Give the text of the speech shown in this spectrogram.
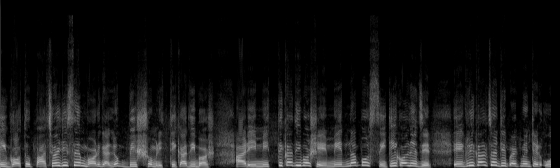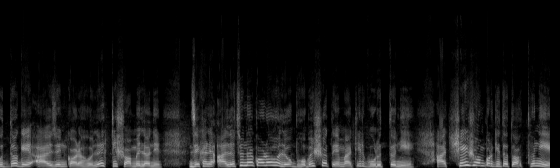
এই গত পাঁচই ডিসেম্বর গেল বিশ্ব মৃত্তিকা দিবস। আর এই মৃত্তিকা দিবসে মেদিনীপুর সিটি কলেজের এগ্রিকালচার ডিপার্টমেন্টের উদ্যোগে আয়োজন করা হলো একটি সম্মেলনের, যেখানে আলোচনা করা হলো ভবিষ্যতে মাটির গুরুত্ব নিয়ে। আজ সেই সম্পর্কিত তথ্য নিয়ে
